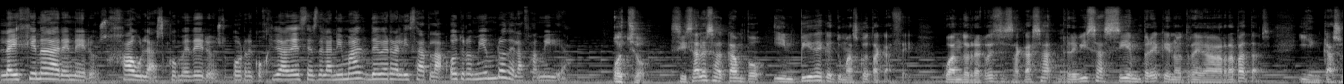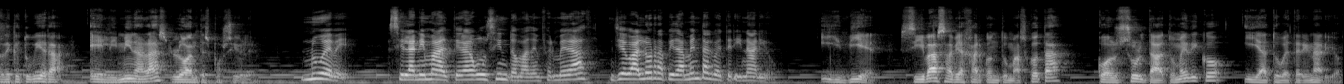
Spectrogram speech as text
La higiene de areneros, jaulas, comederos o recogida de heces del animal debe realizarla otro miembro de la familia. 8. Si sales al campo, impide que tu mascota cace. Cuando regreses a casa, revisa siempre que no traiga garrapatas y en caso de que tuviera, elimínalas lo antes posible. 9. Si el animal tiene algún síntoma de enfermedad, llévalo rápidamente al veterinario. Y 10. Si vas a viajar con tu mascota, consulta a tu médico y a tu veterinario.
